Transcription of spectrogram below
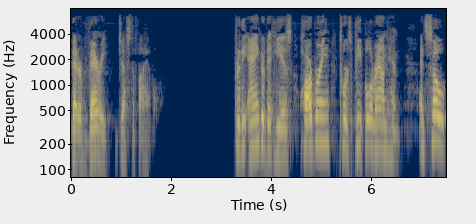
that are very justifiable for the anger that he is harboring towards people around him. And so,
